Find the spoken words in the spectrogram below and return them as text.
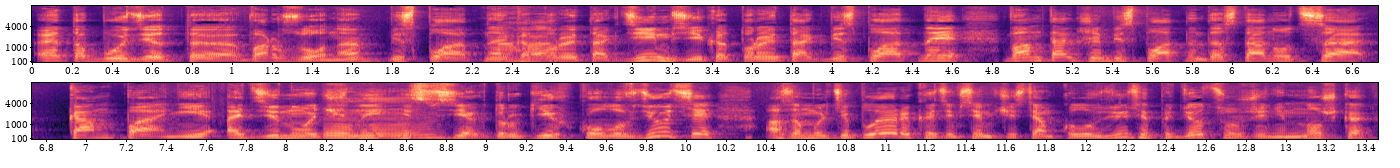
Это будет э, Warzone бесплатная, ага. которые так DMZ, которые так бесплатные. Вам также бесплатно достанутся компании одиночные угу. из всех других Call of Duty, а за мультиплееры к этим всем частям Call of Duty придется уже немножко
